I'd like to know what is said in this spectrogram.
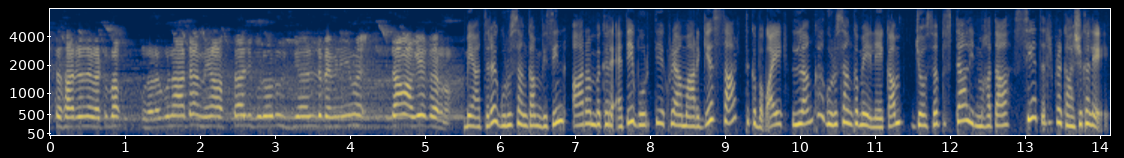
සසරණ වැටුපක් නොලැබුණාට මේ අවස්ථාවේදී ගුරුවරු විද්‍යාලයට පැමිණීම ඉතාම අගය කරනවා. මේ අතර ගුරු සංගම් විසින් ආරම්භ කර ඇති වෘත්තීය ක්‍රියාමාර්ගය සාර්ථක බවයි ලංකා ගුරු සංගමේ ලේකම් ජෝසප් ස්ටාලින් මහතා සියතට ප්‍රකාශ කළේ.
